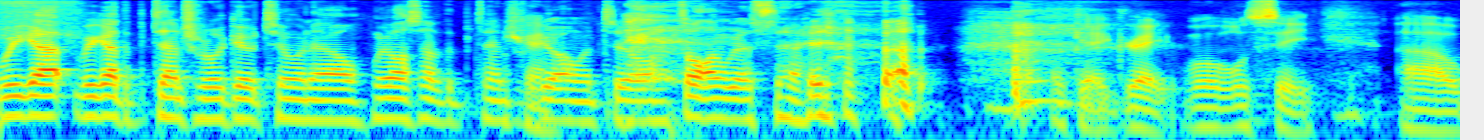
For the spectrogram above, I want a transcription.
we got we got the potential to go 2 and 0. We also have the potential Okay. to go 0 and 2. That's all I'm going to say. Okay, great. Well, we'll see. Uh,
